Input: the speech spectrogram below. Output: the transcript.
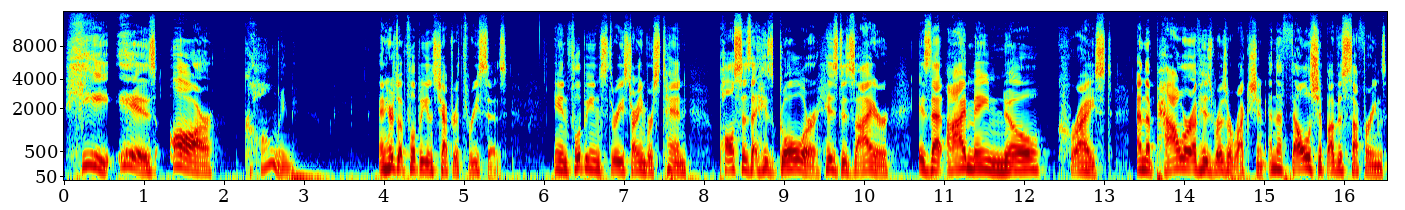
He is our calling. And here's what Philippians chapter 3 says. In Philippians 3, starting verse 10, Paul says that his goal or his desire is that I may know Christ and the power of his resurrection and the fellowship of his sufferings,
